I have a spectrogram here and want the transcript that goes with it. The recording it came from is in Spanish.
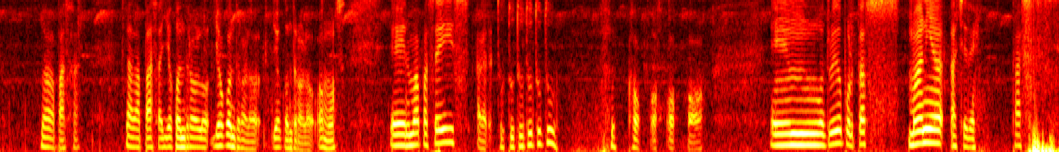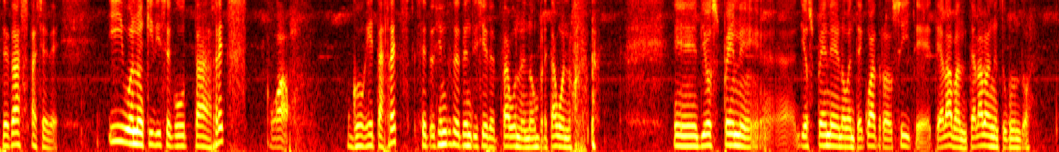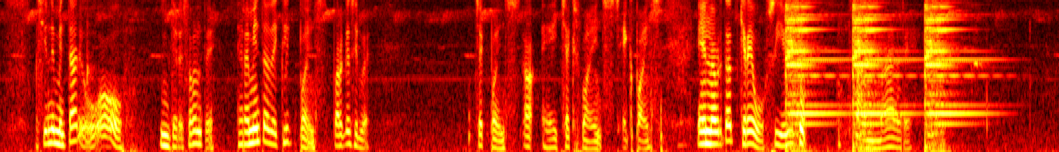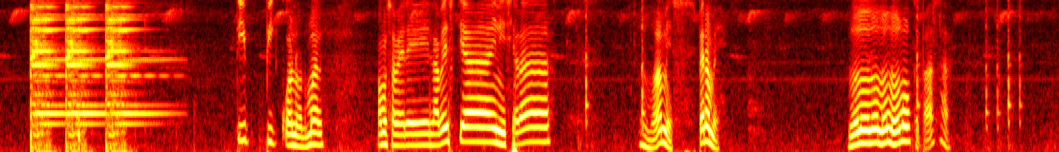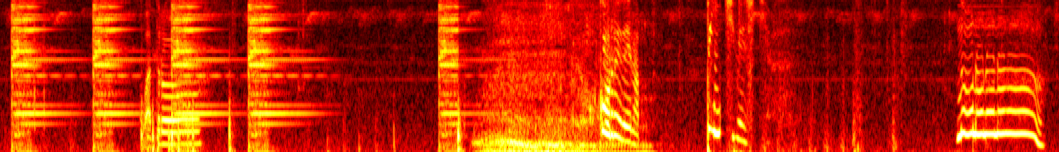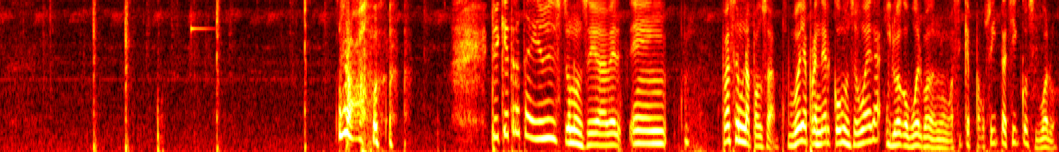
No, pasa. Nada pasa, yo controlo, yo controlo, yo controlo, vamos. El mapa 6, a ver, tú, tú, tú, tú, tú, tú. oh, oh, oh, construido por Tasmania HD. Tas, de Tas HD. Y bueno, aquí dice Gota Reds. Wow. Gogeta Reds 777. Está bueno el nombre, está bueno. eh, Dios Pene, Dios Pene 94. Sí, te, te alaban, te alaban en tu mundo. Haciendo inventario. Wow. Interesante. Herramienta de click points. ¿Para qué sirve? Checkpoints. Ah, eh, checkpoints, checkpoints. En la verdad creo, sí, he visto... madre! Típico anormal. Vamos a ver, eh, la bestia iniciará... No mames, espérame. No, no, no, no, no, no, ¿qué pasa? Cuatro... ¡Corre de la pinche bestia. No, no, no, no, no. ¿De qué trata esto? No sé, a ver, en... Voy a hacer una pausa. Voy a aprender cómo se juega y luego vuelvo de nuevo. Así que pausita chicos y vuelvo.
